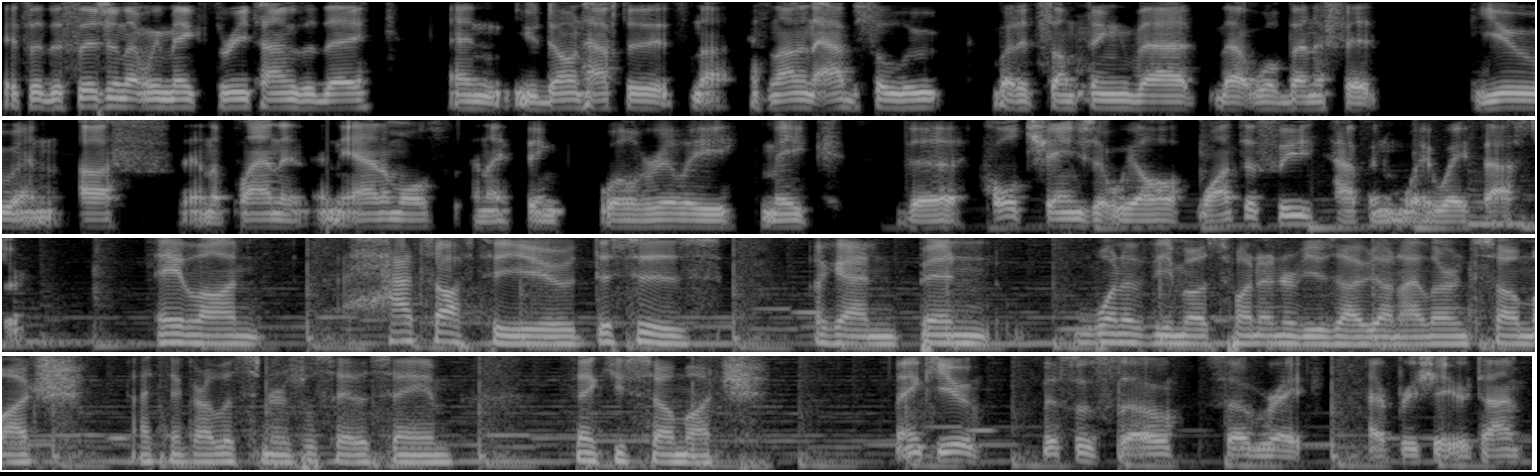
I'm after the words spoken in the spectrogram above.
it's a decision that we make three times a day, and you don't have to. It's not it's not an absolute, but it's something that that will benefit you and us and the planet and the animals, and I think will really make the whole change that we all want to see happen way way faster. Aylon, hats off to you. This has again been one of the most fun interviews I've done. I learned so much. I think our listeners will say the same. Thank you so much. Thank you. This was so, so great. I appreciate your time.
